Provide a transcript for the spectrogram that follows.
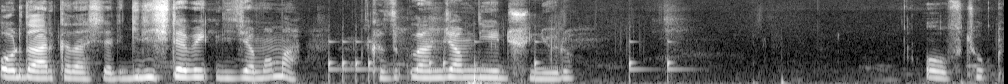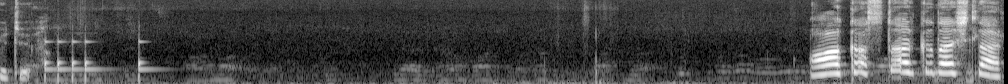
Orada arkadaşlar girişte bekleyeceğim ama kazıklanacağım diye düşünüyorum. Of çok kötü. Aa kastı arkadaşlar.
